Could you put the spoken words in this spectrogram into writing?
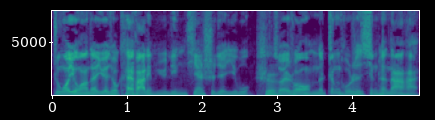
中国有望在月球开发领域领先世界一步，是，所以说我们的征途是星辰大海，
